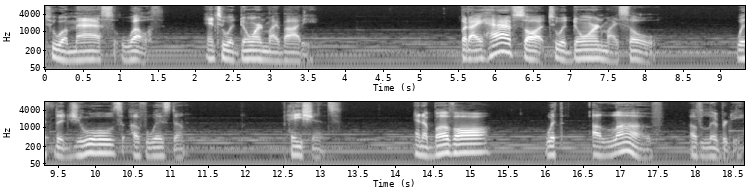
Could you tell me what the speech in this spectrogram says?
to amass wealth and to adorn my body, but I have sought to adorn my soul with the jewels of wisdom, patience, and above all, with a love of liberty.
